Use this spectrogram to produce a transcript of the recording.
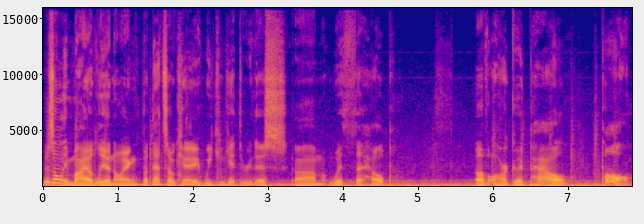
is only mildly annoying, but that's okay. We can get through this um, with the help of our good pal, Paul.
